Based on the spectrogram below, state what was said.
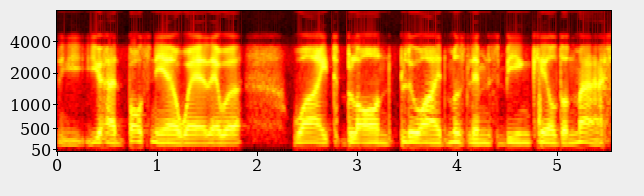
you had Bosnia, where there were white, blonde, blue-eyed Muslims being killed en masse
